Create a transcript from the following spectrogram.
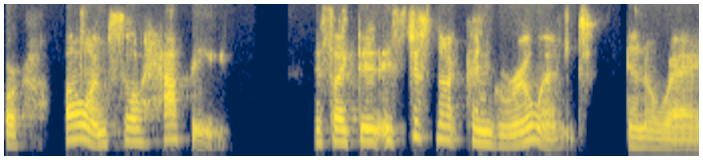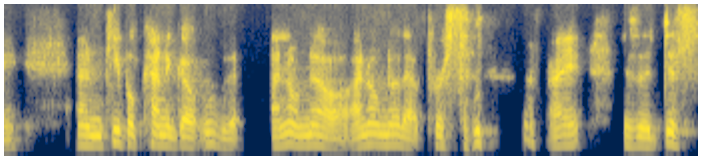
Or, oh, I'm so happy. It's like, it's just not congruent in a way. And people kind of go, oh, I don't know. I don't know that person, right? There's a dis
